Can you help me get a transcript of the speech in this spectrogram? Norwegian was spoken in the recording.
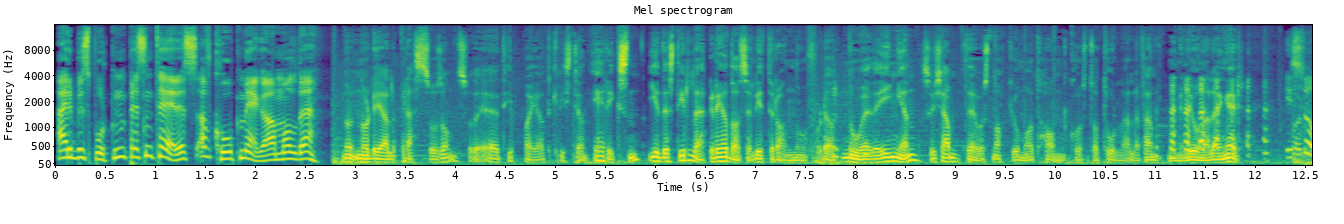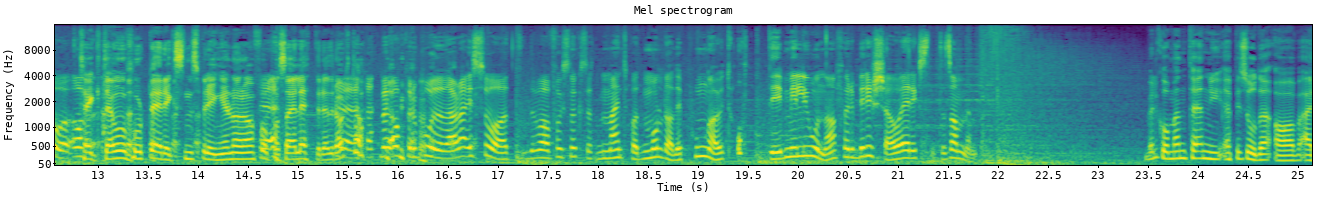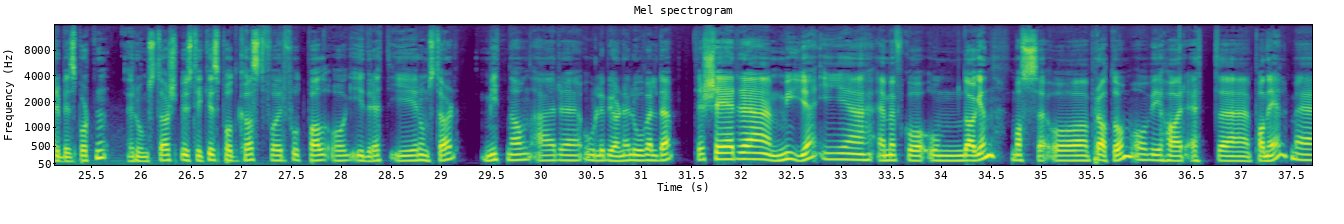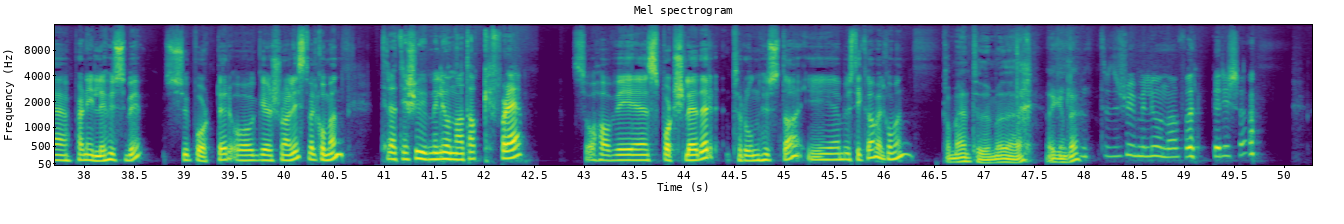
RB-sporten presenteres av Coop Mega Molde. Når, når det gjelder press og sånn, så tipper jeg at Christian Eriksen i det stille gleder seg litt nå. For nå er det ingen som kommer til å snakke om at han koster 12 eller 15 millioner lenger. Så, Tenk deg hvor fort Eriksen springer når han får på seg lettere drakt, da. Men apropos det der, da. Jeg så at det var faktisk noen som mente på at Molde hadde punga ut 80 millioner for Berisha og Eriksen til sammen. Velkommen til en ny episode av RB-sporten, Romsdals Bustikkes podkast for fotball og idrett i Romsdal. Mitt navn er eh, Ole Bjørne Lo Velde. Det skjer eh, mye i eh, MFK om dagen, masse å prate om, og vi har et panel med Pernille Husseby, supporter og journalist. Velkommen. 37 millioner, takk for det. Så har vi sportsleder Trond Hustad i Bustikka, velkommen. Hva mente du med det, egentlig? 37 millioner for Berisha.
